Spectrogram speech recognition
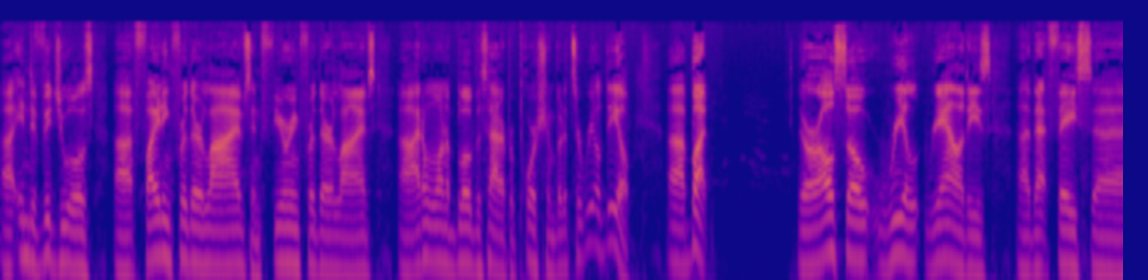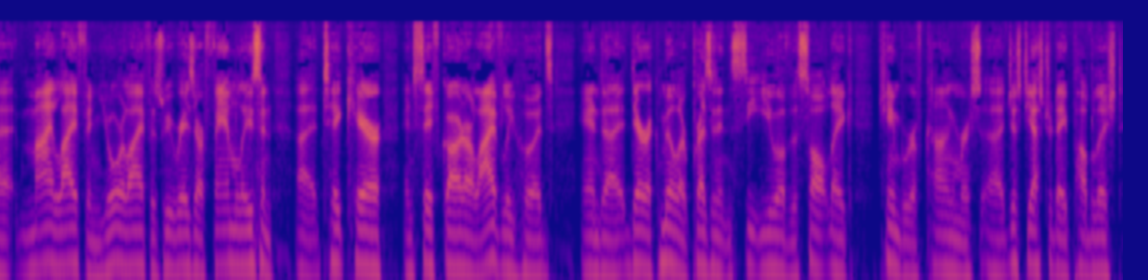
uh, individuals uh, fighting for their lives and fearing for their lives. Uh, I don't want to blow this out of proportion, but it's a real deal. But there are also real realities uh, that face uh, my life and your life as we raise our families and uh, take care and safeguard our livelihoods. And uh, Derek Miller, president and CEO of the Salt Lake Chamber of Commerce, uh, just yesterday published,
